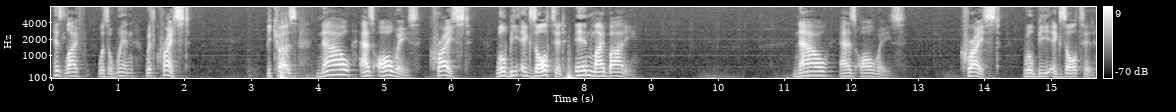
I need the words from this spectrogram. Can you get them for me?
His life was a win with Christ. Because now, as always, Christ will be exalted in my body. Now, as always, Christ will be exalted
